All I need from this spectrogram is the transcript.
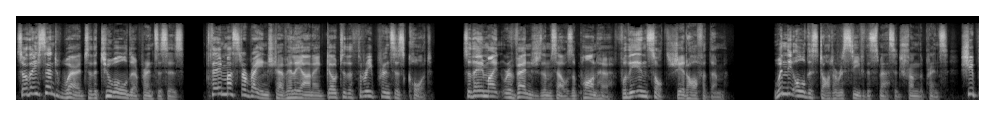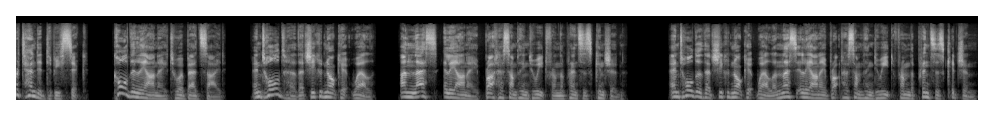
So they sent word to the two older princesses that they must arrange to have Ileane go to the three princes' court, so they might revenge themselves upon her for the insult she had offered them. When the oldest daughter received this message from the prince, she pretended to be sick, called Ileane to her bedside, and told her that she could not get well unless Ileane brought her something to eat from the prince's kitchen, and told her that she could not get well unless Ileane brought her something to eat from the prince's kitchen.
